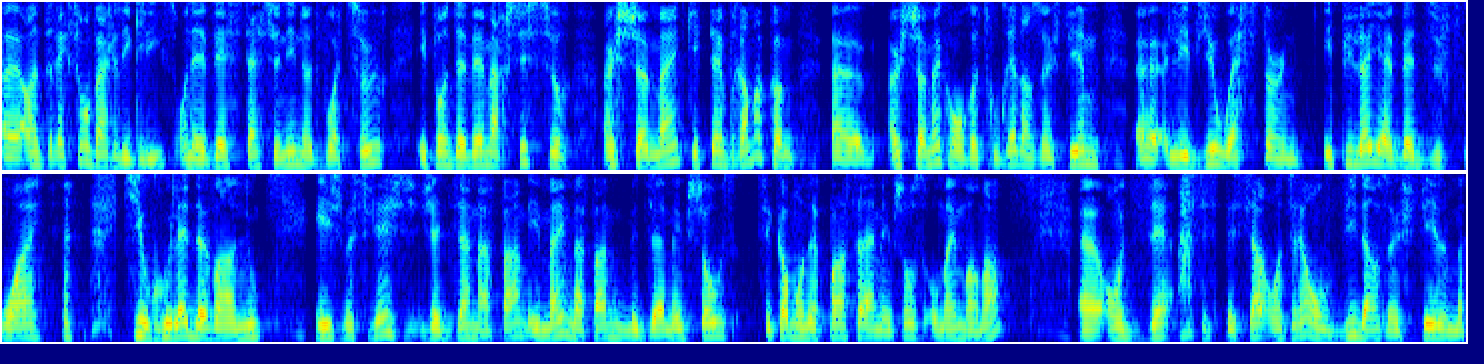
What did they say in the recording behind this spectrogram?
euh, en direction vers l'église. On avait stationné notre voiture et puis on devait marcher sur un chemin qui était vraiment comme euh, un chemin qu'on retrouverait dans un film, les vieux westerns. Et puis là, il y avait du foin qui roulait devant nous. Et je me souviens, je, je disais à ma femme, et même ma femme me disait la même chose, c'est comme on a pensé à la même chose au même moment. Euh, on disait ah c'est spécial, on dirait on vit dans un film,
